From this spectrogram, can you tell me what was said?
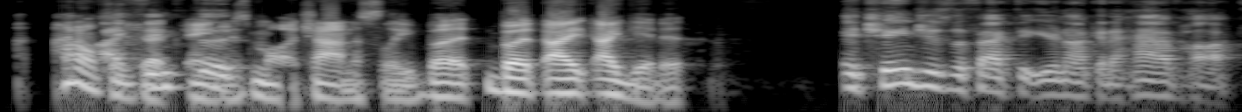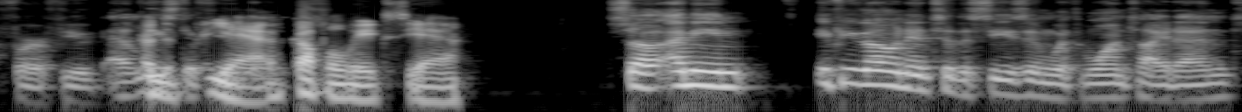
I don't think I that think changes that, much, honestly, but but I, I get it. It changes the fact that you're not going to have Hawk for a few, at least the, a few yeah, weeks. a couple weeks, yeah. So I mean, if you're going into the season with one tight end,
